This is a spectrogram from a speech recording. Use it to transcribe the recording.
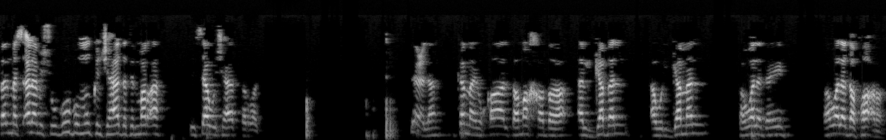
فالمسألة مش وجوب وممكن شهادة المرأة تساوي شهادة الرجل. فعلا كما يقال تمخض الجبل أو الجمل فولد إيه؟ فولد فأرا.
